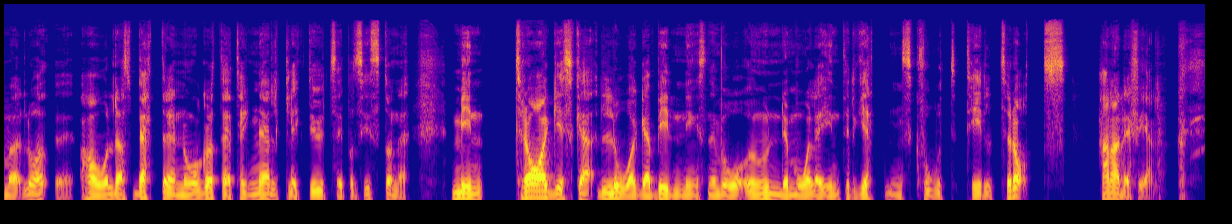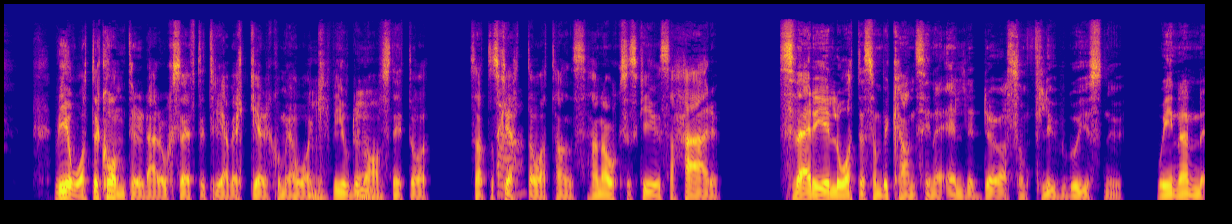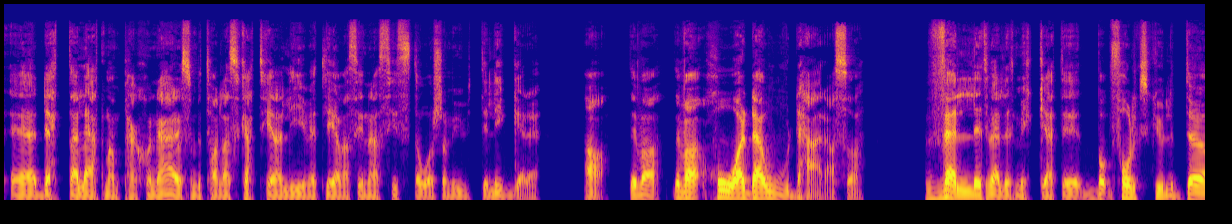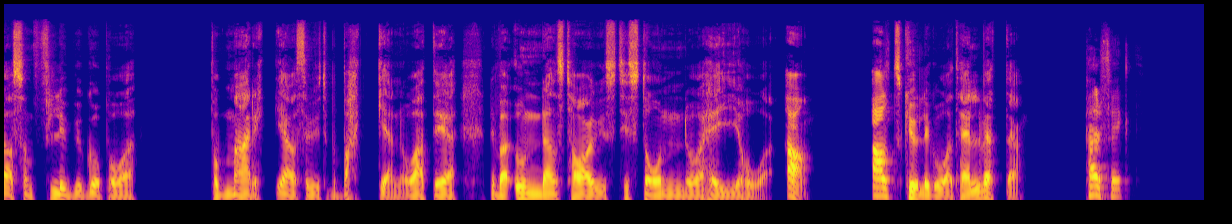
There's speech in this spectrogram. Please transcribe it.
ha åldrats bättre än något där Tegnell kläckte ut sig på sistone. Min tragiska låga bildningsnivå och undermåliga intelligenskvot till trots. Han hade fel. Vi återkom till det där också efter tre veckor, kommer jag ihåg. Mm. Vi gjorde en mm. avsnitt och satt och skrattade ja. åt hans. Han har också skrivit så här. Sverige låter som bekant sina äldre dö som flugor just nu. Och innan eh, detta lät man pensionärer som betalar skatt hela livet leva sina sista år som uteliggare. Ja, det var, det var hårda ord här alltså väldigt, väldigt mycket att det, folk skulle dö som flugor på, på mark, alltså ute på backen. Och att det, det var undantagstillstånd och hej och hå. Ja, allt skulle gå åt helvete. Perfekt.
